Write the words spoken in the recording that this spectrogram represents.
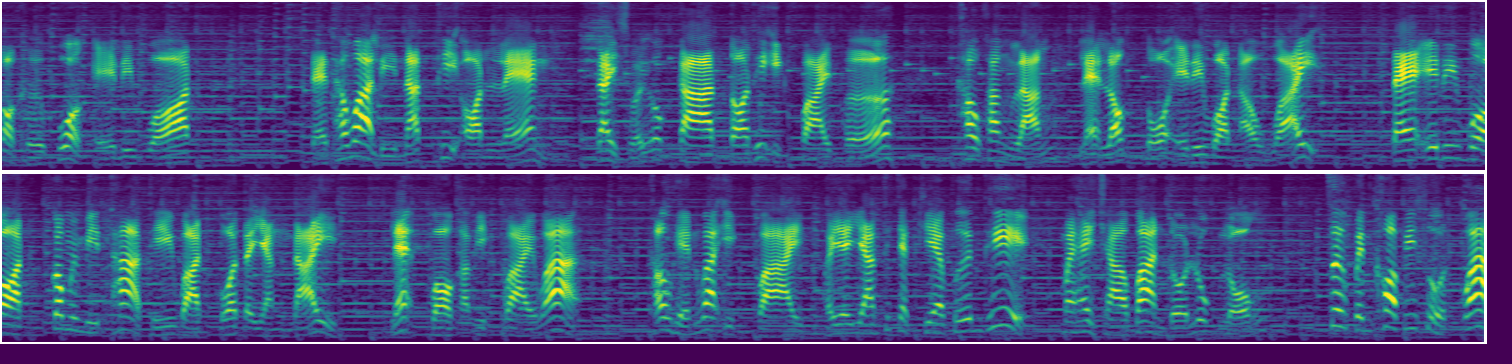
ก็คือพวกเอลิวอร์แต่ถ้าว่าลีนัทที่อ่อนแรงได้ฉวยโอกาสตอนที่อีกฝ่ายเผลอเข้าข้างหลังและล็อกตัวเอลิวอร์เอาไว้ แต่เอลิวอร์ก็ไม่มีท่าทีหวาดกลัวแต่อย่างใด และบอกกับอีกฝ่ายว่า เขาเห็นว่าอีกฝ่ายพยายามที่จะเคลียร์พื้นที่ไม่ให้ชาวบ้านโดนลูกหลง ซึ่งเป็นข้อพิสูจน์ว่า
